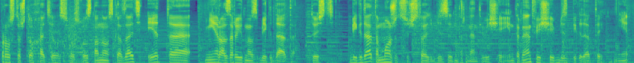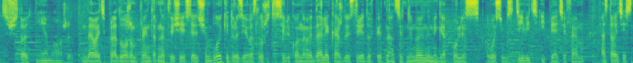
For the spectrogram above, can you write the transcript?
просто что хотелось в основном сказать, это неразрывно с Big Data. То есть Big Data может существовать без интернета вещей. Интернет вещей без Big Data не существовать не может. Давайте продолжим про интернет вещей в следующем блоке. Друзья, вы слушаете «Силиконовые дали» каждую среду в 15.00 на Мегаполис 89 и 5 FM. Эм. Оставайтесь с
